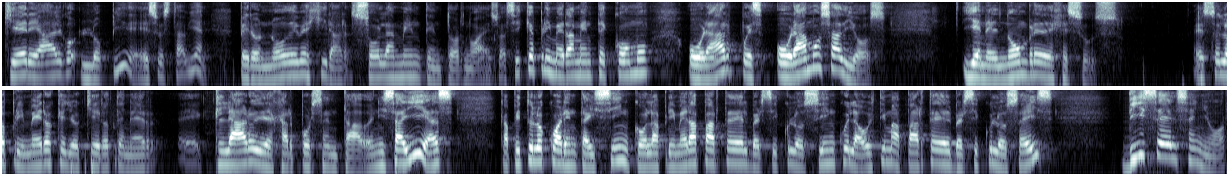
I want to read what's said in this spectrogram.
quiere algo, lo pide, eso está bien, pero no debe girar solamente en torno a eso. Así que primeramente, ¿cómo orar? Pues oramos a Dios y en el nombre de Jesús. Esto es lo primero que yo quiero tener eh, claro y dejar por sentado. En Isaías capítulo 45, la primera parte del versículo 5 y la última parte del versículo 6, dice el Señor,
